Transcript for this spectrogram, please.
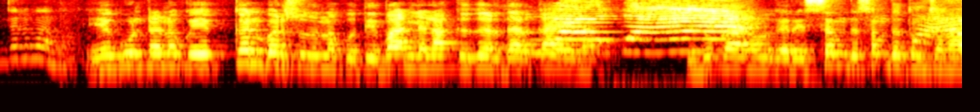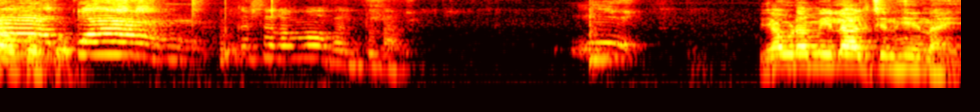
एक गुंठा नको एक कणभर सुद्धा नको. ते बांधलेलं अख्खं घरदार काय ना ते दुकान वगैरे समद समद तुमच्या नाव करतो. कशाला मोबाईल तुला? एवढा मी लालचीन हे नाही.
